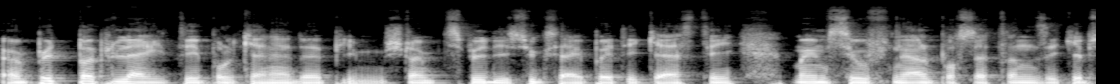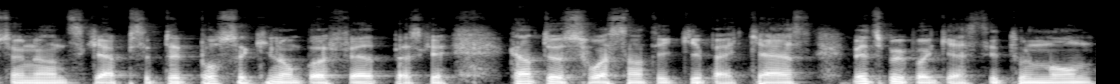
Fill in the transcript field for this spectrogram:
un peu de popularité pour le Canada, puis je suis un petit peu déçu que ça n'ait pas été casté, même si au final, pour certaines équipes, c'est un handicap. C'est peut-être pour ça qu'ils l'ont pas fait, parce que quand tu as 60 équipes à cast, ben, tu peux pas caster tout le monde,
